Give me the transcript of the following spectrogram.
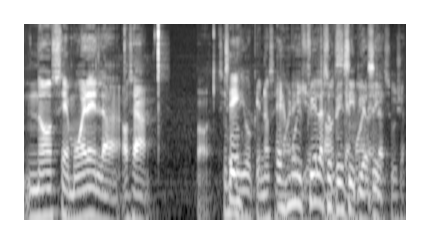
no se muere en la... O sea, siempre Sí. digo que no se Es muere. muy y el fiel a sus principios, sí. la suya.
